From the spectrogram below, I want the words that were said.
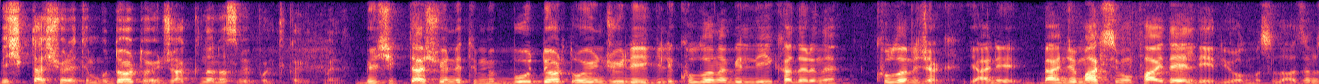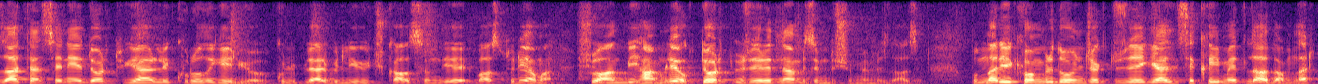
Beşiktaş yönetimi bu 4 oyuncu hakkında nasıl bir politika gitmeli? Beşiktaş yönetimi bu 4 oyuncu ile ilgili kullanabildiği kadarını kullanacak. Yani bence maksimum fayda elde ediyor olması lazım. Zaten seneye 4 yerli kuralı geliyor. Kulüpler Birliği 3 kalsın diye bastırıyor ama şu an bir hamle yok. 4 üzerinden bizim düşünmemiz lazım. Bunlar ilk 11'de oynayacak düzeye geldiyse kıymetli adamlar.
